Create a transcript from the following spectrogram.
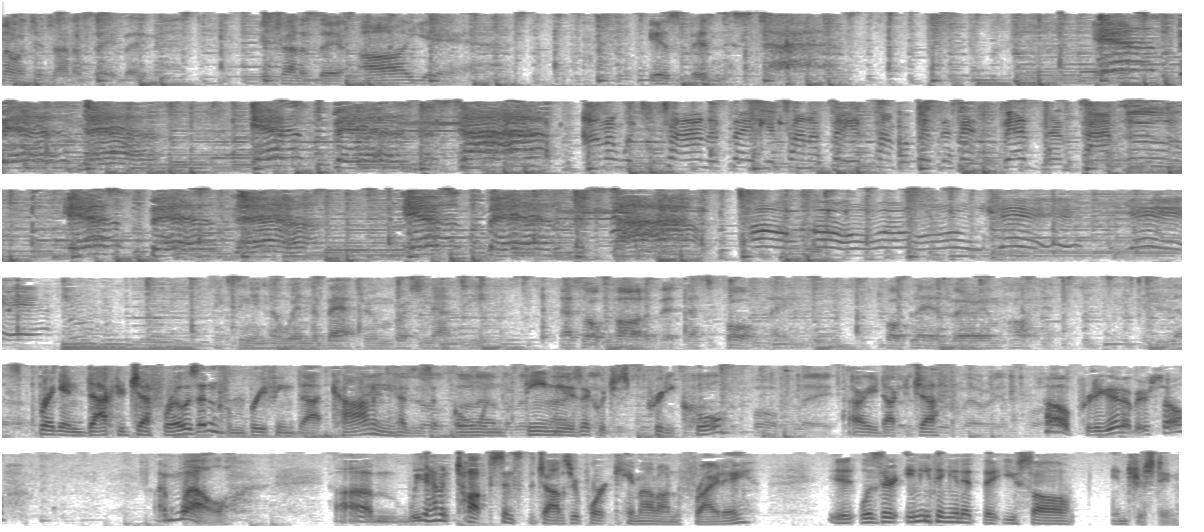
Know what you're trying to say, baby. You're trying to say, oh yeah, it's business time. Bathroom brushing our teeth. That's all part of it. That's foreplay. Foreplay is very important. In love. Bring in Dr. Jeff Rosen from Briefing.com. He has his own theme music, which is pretty cool. How are you, Dr. Jeff? Oh, pretty good. How about yourself? I'm well. Um, we haven't talked since the jobs report came out on Friday. It, was there anything in it that you saw interesting?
